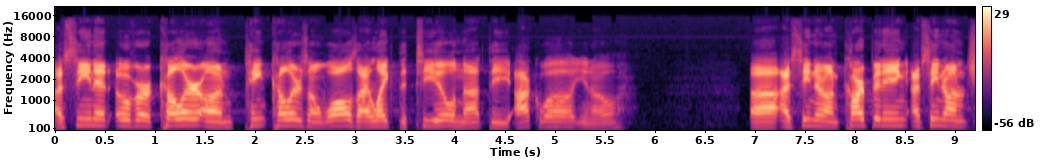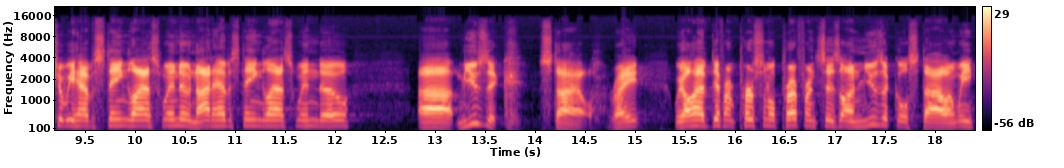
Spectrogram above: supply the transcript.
I've seen it over color on paint colors on walls. I like the teal, not the aqua, you know. Uh, I've seen it on carpeting. I've seen it on should we have a stained glass window, not have a stained glass window. Uh, music style, right? We all have different personal preferences on musical style, and we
